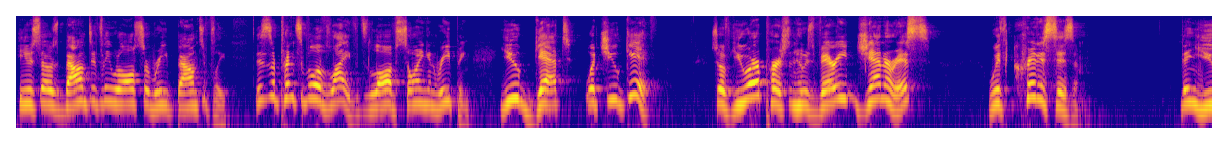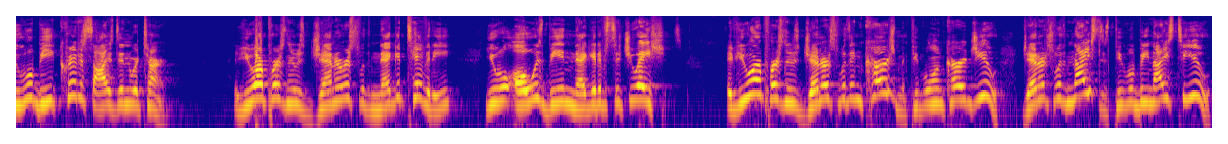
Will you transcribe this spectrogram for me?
He who sows bountifully will also reap bountifully. This is a principle of life. It's the law of sowing and reaping. You get what you give. So if you are a person who is very generous with criticism, then you will be criticized in return. If you are a person who is generous with negativity, you will always be in negative situations. If you are a person who's generous with encouragement, people will encourage you. Generous with niceness, people will be nice to you.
